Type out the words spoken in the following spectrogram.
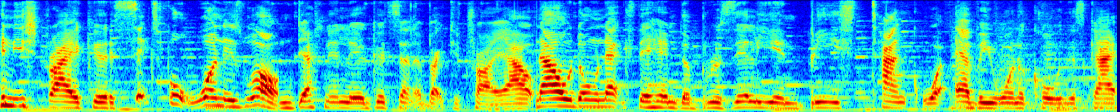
any striker. Six foot one as well. And definitely a good centre back to to try out. Now though next to him, the Brazilian beast, tank, whatever you want to call this guy.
